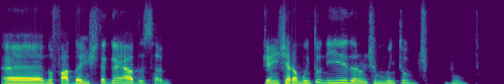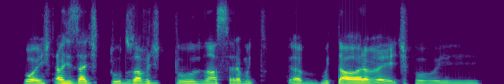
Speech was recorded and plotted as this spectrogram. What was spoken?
é, no fato da gente ter ganhado, sabe? Que a gente era muito unido, era um time muito, tipo, pô, a gente tava risada de tudo, usava de tudo. Nossa, era muito, era muito da hora, velho. Tipo, e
